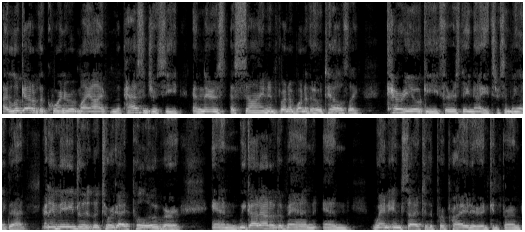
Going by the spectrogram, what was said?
I look out of the corner of my eye from the passenger seat and there's a sign in front of one of the hotels like karaoke Thursday nights or something like that. And I made the, the tour guide pull over and we got out of the van and went inside to the proprietor and confirmed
